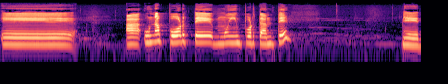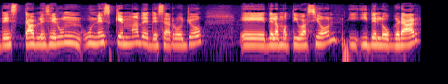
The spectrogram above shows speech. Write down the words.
eh, un aporte muy importante eh, de establecer un, un, esquema de desarrollo eh, de la motivación y, y, de lograr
